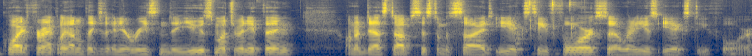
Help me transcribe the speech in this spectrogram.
quite frankly, I don't think there's any reason to use much of anything on a desktop system besides ext4, so we're going to use ext4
